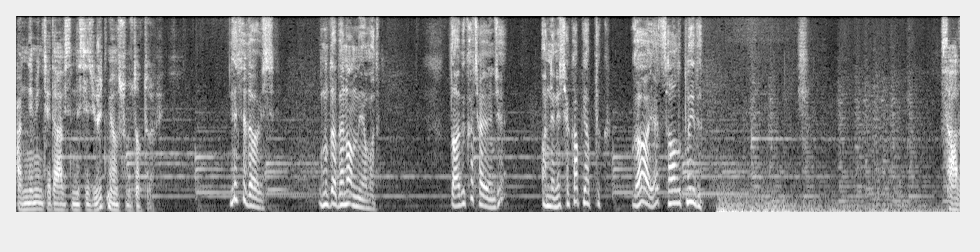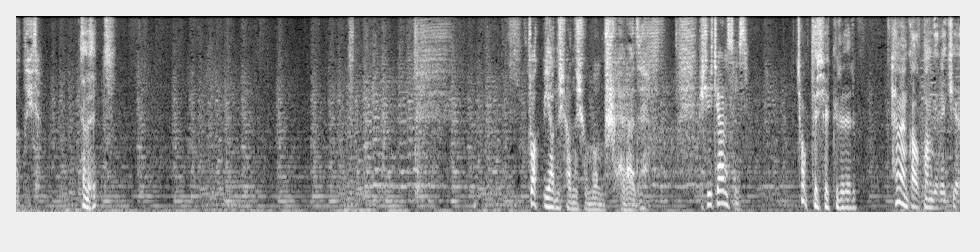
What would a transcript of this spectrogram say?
annemin tedavisinde siz yürütmüyor musunuz doktor bey? Ne tedavisi? Bunu da ben anlayamadım. Daha birkaç ay önce annene check-up yaptık. Gayet sağlıklıydı. Sağlıklıydı. Evet. Ufak bir yanlış anlaşılma olmuş herhalde. Bir şey içer misiniz? Çok teşekkür ederim. Hemen kalkmam gerekiyor.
